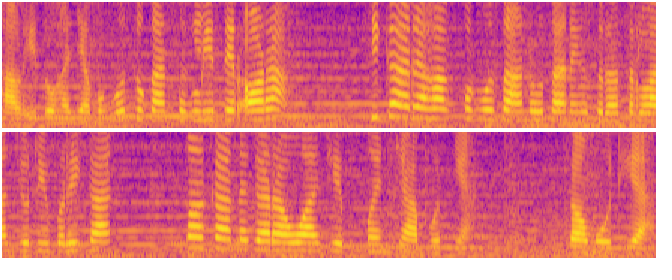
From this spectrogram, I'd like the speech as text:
hal itu hanya menguntungkan segelintir orang. Jika ada hak pengusahaan hutan yang sudah terlanjur diberikan, maka negara wajib mencabutnya. Kemudian,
